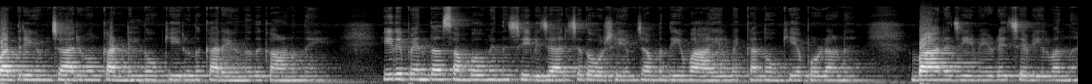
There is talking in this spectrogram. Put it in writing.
ഭദ്രയും ചാരുവും കണ്ണിൽ നോക്കിയിരുന്ന് കരയുന്നത് കാണുന്നേ. ഇതിപ്പോൾ എന്താ സംഭവമെന്ന് വിചാരിച്ച ദോശയും ചമ്മന്തിയും വായിൽ വെക്കാൻ നോക്കിയപ്പോഴാണ് ബാലജീവയുടെ ചെവിയിൽ വന്ന്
